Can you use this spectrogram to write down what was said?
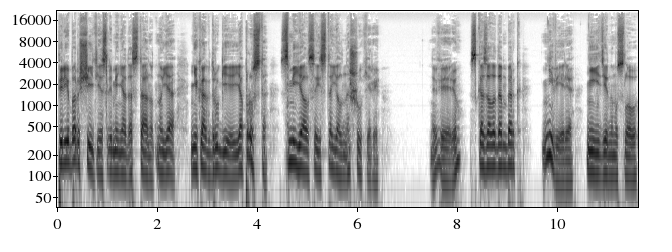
переборщить, если меня достанут, но я не как другие. Я просто смеялся и стоял на шухере. Верю, сказал Адамберг, не веря ни единому слову.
